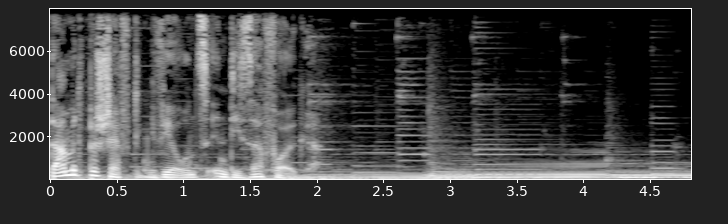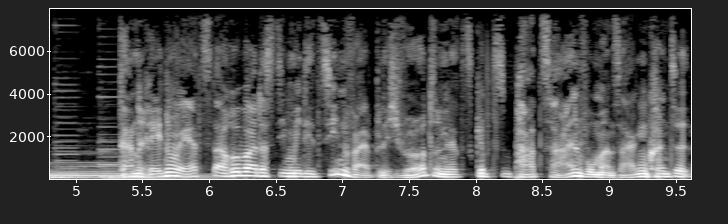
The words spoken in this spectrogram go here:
Damit beschäftigen wir uns in dieser Folge. Dann reden wir jetzt darüber, dass die Medizin weiblich wird. Und jetzt gibt es ein paar Zahlen, wo man sagen könnte,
